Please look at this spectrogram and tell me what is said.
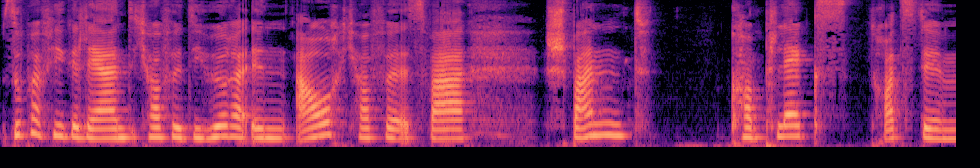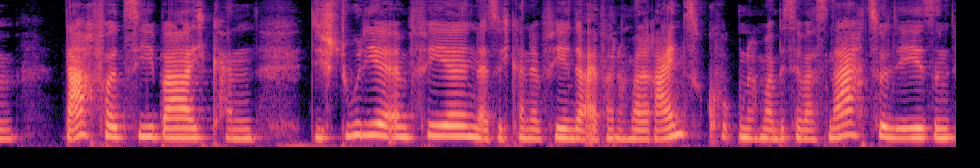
super viel gelernt. Ich hoffe, die HörerInnen auch. Ich hoffe, es war spannend, komplex, trotzdem nachvollziehbar. Ich kann die Studie empfehlen. Also ich kann empfehlen, da einfach nochmal reinzugucken, nochmal ein bisschen was nachzulesen.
